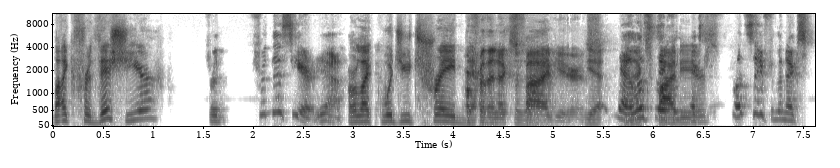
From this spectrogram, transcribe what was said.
Like for this year, for for this year. Yeah, or like would you trade Or for the next that? five years. Yeah, yeah. the let's say five for the years. Next, let's say for the next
